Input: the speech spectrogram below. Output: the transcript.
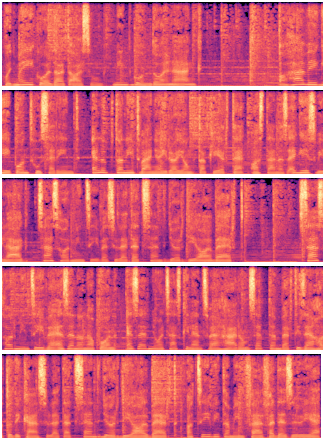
hogy melyik oldalt alszunk, mint gondolnánk. A hvg.hu szerint előbb tanítványai rajongtak érte, aztán az egész világ, 130 éve született Szent Györgyi Albert. 130 éve ezen a napon, 1893. szeptember 16-án született Szent Györgyi Albert, a C-vitamin felfedezője,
